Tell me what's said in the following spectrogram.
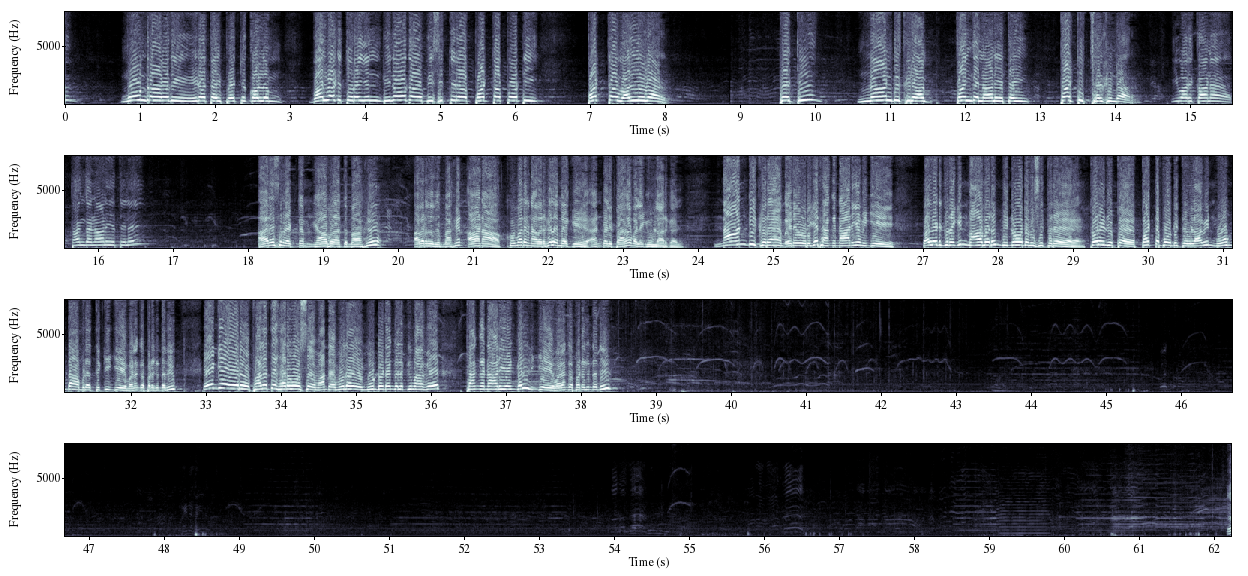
மூன்றாவது இடத்தை பெற்றுக்கொள்ளும் வல்வடித்துறையின் வினோத விசித்திர பட்ட போட்டி பட்ட வல்லுனர் பெற்று நான்கு கிராம் தங்க நாணயத்தை தட்டிச் செல்கின்றார். இவருக்கான தங்க நாணயத்தினை அரசு ரத்னம் ஞாபகார்த்தமாக அவரது மகன் ஆனா குமரன் அவர்கள் எமக்கு அன்பளிப்பாக வழங்கியுள்ளார்கள். நான்கு கிராம் இடையூறிய தங்க நாணயம் இங்கே வல்லடித்துறையின் மாபெரும் வினோத விசித்திர தொழில்நுட்ப பட்ட போட்டி திருவிழாவின் மூன்றாம் இடத்துக்கு இங்கே வழங்கப்படுகின்றது. எங்கே ஒரு பலத்த கரகோஷம் அந்த முதல் மூன்று இடங்களுக்குமாக தங்க நாணயங்கள் இங்கே வழங்கப்படுகின்றது.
